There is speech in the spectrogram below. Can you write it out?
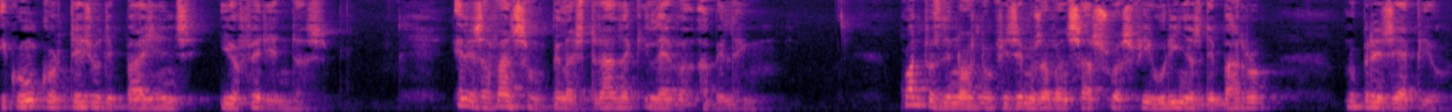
e com um cortejo de pajens e oferendas. Eles avançam pela estrada que leva a Belém. Quantos de nós não fizemos avançar suas figurinhas de barro no presépio,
